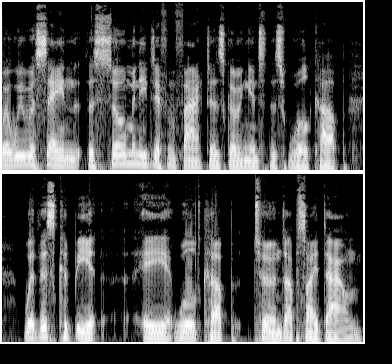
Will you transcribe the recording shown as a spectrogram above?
Where we were saying that there's so many different factors going into this World Cup where this could be a World Cup turned upside down.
